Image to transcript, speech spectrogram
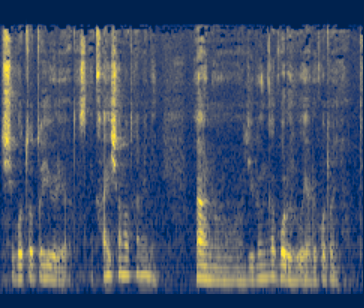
仕事というよりはですね会社のためにあの自分がゴルフをやることによって。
